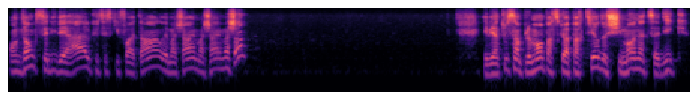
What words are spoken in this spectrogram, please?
en disant que c'est l'idéal, que c'est ce qu'il faut atteindre, et machin, et machin, et machin. Eh bien, tout simplement parce qu'à partir de Shimon Hatzadik,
